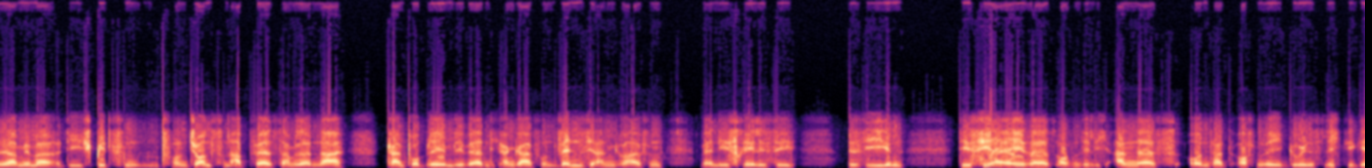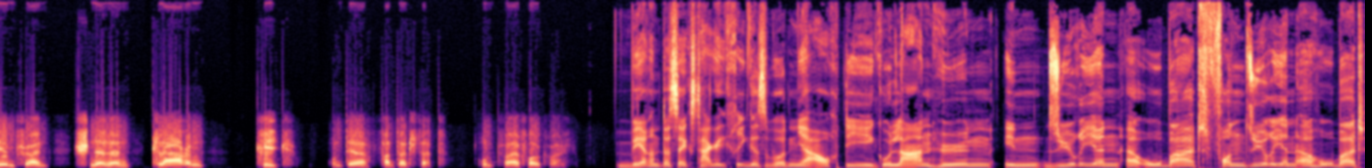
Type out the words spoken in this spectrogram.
Die haben immer die Spitzen von Johnson abwärts, haben gesagt, na, kein Problem, die werden nicht angreifen und wenn sie angreifen, werden die Israelis sie besiegen. Die CIA sah das offensichtlich anders und hat offensichtlich grünes Licht gegeben für einen schnellen, klaren Krieg. Und der fand dann statt und war erfolgreich. Während des Sechstagekrieges wurden ja auch die Golanhöhen in Syrien erobert, von Syrien erobert.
